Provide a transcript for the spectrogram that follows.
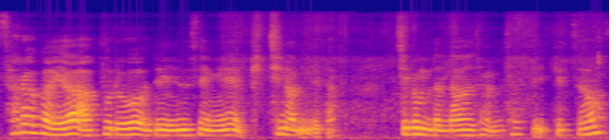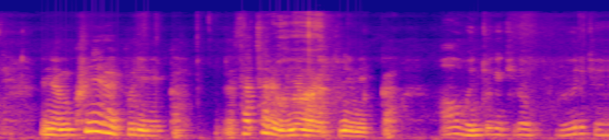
살아가야 앞으로 내 인생에 빛이 납니다. 지금보다 나은 삶을 살 수 있겠죠? 왜냐면 큰일 할 뿐이니까. 사찰을 운영할 뿐이니까. 아 왼쪽에 귀가 왜 이렇게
